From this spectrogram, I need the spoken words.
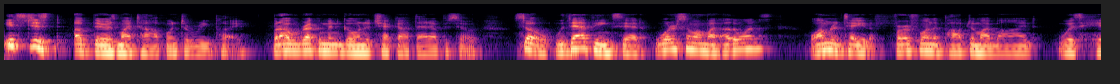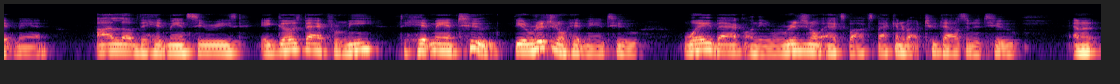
it's just up there as my top one to replay. But I would recommend going to check out that episode. So, with that being said, what are some of my other ones? Well, I'm going to tell you the first one that popped in my mind was Hitman. I love the Hitman series. It goes back for me to Hitman 2, the original Hitman 2, way back on the original Xbox back in about 2002. And a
